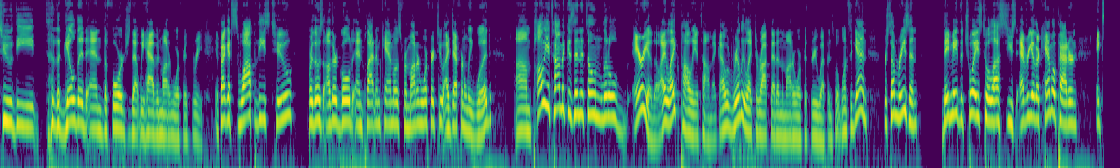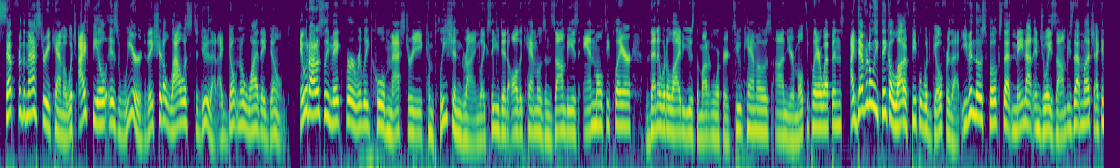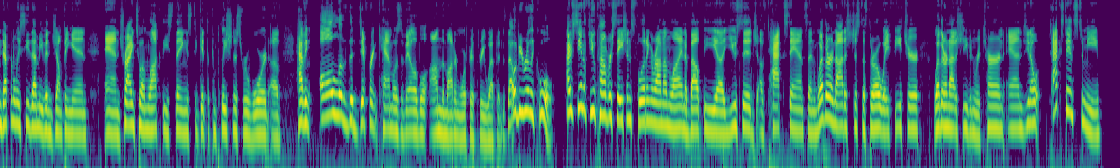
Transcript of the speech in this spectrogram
to the to the gilded and the forged that we have in Modern Warfare 3. If I could swap these two, for those other gold and platinum camos from Modern Warfare 2, I definitely would. Um, polyatomic is in its own little area, though. I like polyatomic. I would really like to rock that in the Modern Warfare 3 weapons. But once again, for some reason, they made the choice to allow us to use every other camo pattern except for the mastery camo, which I feel is weird. They should allow us to do that. I don't know why they don't. It would honestly make for a really cool mastery completion grind. Like say you did all the camos and zombies and multiplayer, then it would allow you to use the Modern Warfare 2 camos on your multiplayer weapons. I definitely think a lot of people would go for that. Even those folks that may not enjoy zombies that much, I can definitely see them even jumping in and trying to unlock these things to get the completionist reward of having all of the different camos available on the Modern Warfare 3 weapons. That would be really cool. I've seen a few conversations floating around online about the uh, usage of tac stance and whether or not it's just a throwaway feature, whether or not it should even return. And, you know, tac stance to me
